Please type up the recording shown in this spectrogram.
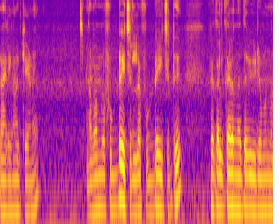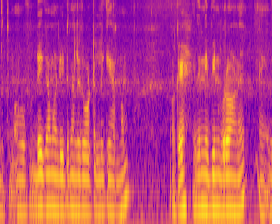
കാര്യങ്ങളൊക്കെയാണ്. അപ്പോൾ നമ്മൾ ഫുഡ് കഴിച്ചിട്ടില്ല. ഫുഡ് കഴിച്ചിട്ട് പിന്നെ തൽക്കാലം ഇന്നത്തെ വീഡിയോ നമ്മൾ നിർത്തും. അപ്പോൾ ഫുഡ് കഴിക്കാൻ വേണ്ടിയിട്ട് നല്ലൊരു ഹോട്ടലിൽ കയറണം. ഓക്കെ ഇത് നിബിൻ ബ്രോ ആണ്. ഇത്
